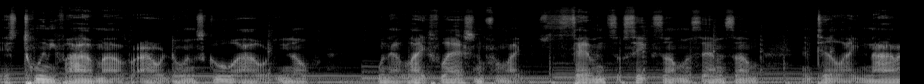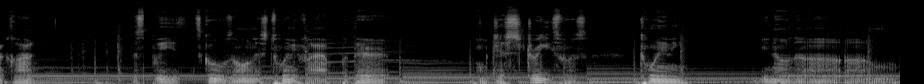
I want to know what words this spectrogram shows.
is 25 miles per hour during the school hour. You know, when that light's flashing from like seven to six something or seven something until like nine o'clock. The speed school zone is 25, but there just streets was 20. You know the uh, um,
